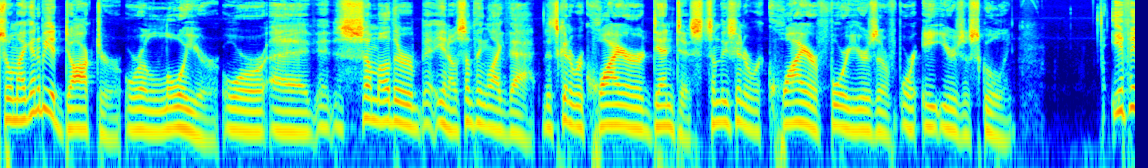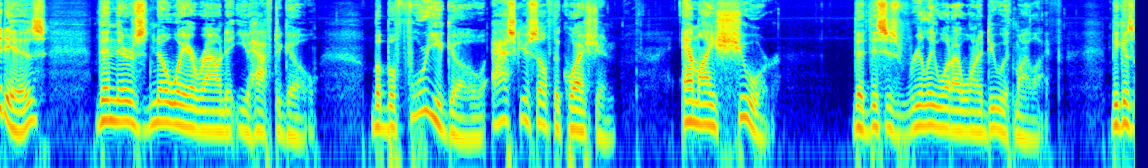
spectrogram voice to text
So am I going to be a doctor or a lawyer or uh, some other, you know, something like that that's going to require dentist, something's going to require four years of, or eight years of schooling? If it is, then there's no way around it. You have to go. But before you go, ask yourself the question Am I sure that this is really what I want to do with my life? Because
